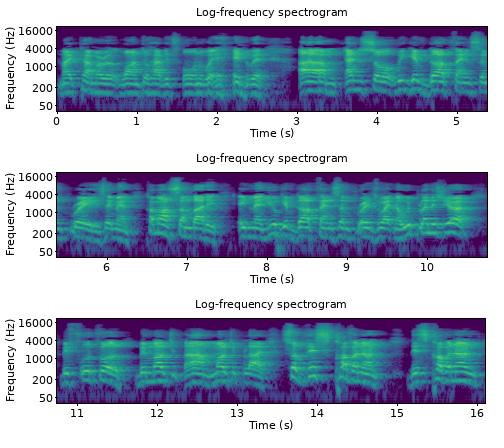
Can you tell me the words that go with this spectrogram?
my camera want to have its own way anyway. Um, and so we give God thanks and praise. Amen. Come on, somebody. Amen. You give God thanks and praise right now. Replenish your earth. Be fruitful. Be multi- um, multiply. So this covenant, this covenant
